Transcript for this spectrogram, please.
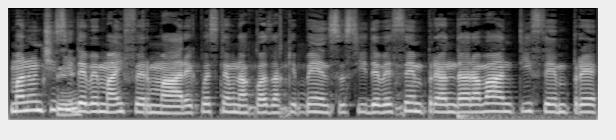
ma non ci sì. si deve mai fermare, questa è una cosa che penso, si deve sempre andare avanti, sempre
